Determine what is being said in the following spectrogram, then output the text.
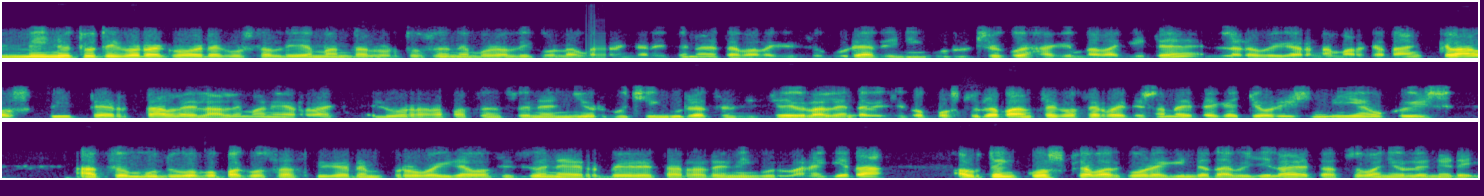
Minututik orako erakustaldi eman da lortu zen demoraldiko laugarren garipena, eta badakizu gure adin ingurutzeko jakin badakite, laro bigarren amarkatan, Klaus Peter Talel, Alemaniarrak, elurra rapatzen zuenen New gutxi inguratzen zitzeo la lenda biziko postura, bantzeko zerbait esan daiteke, Joris Nienkuiz, atzo mundu gokopako zazpigarren proba irabazi zuen erberetarraren inguruan. Eki eta, aurten koska bat gora eginda da bilela, eta atzo baino lehen ere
